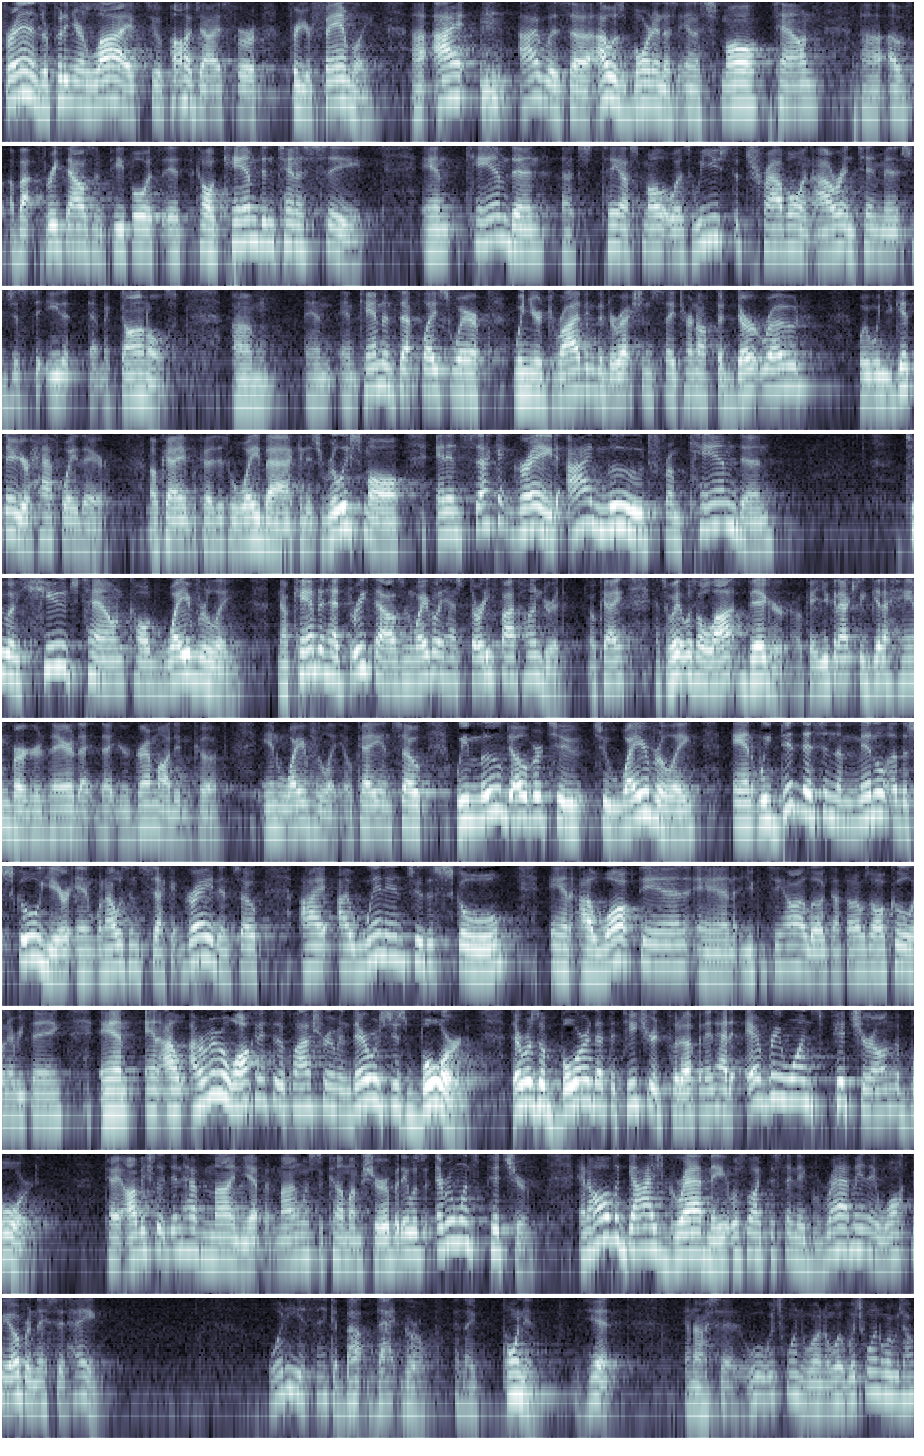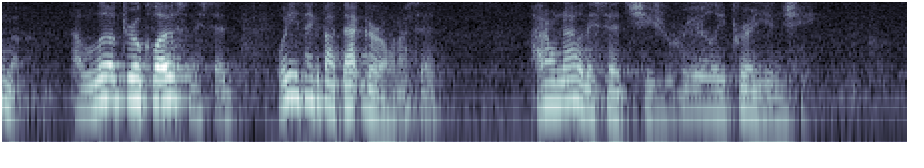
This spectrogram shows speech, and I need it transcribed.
Friends are put in your life to apologize for, for your family. Uh, I, I, was, uh, I was born in a, in a small town uh, of about 3,000 people. It's, it's called Camden, Tennessee. And Camden, uh, to tell you how small it was, we used to travel an hour and 10 minutes just to eat at, McDonald's. Um, and, and Camden's that place where when you're driving the directions, say turn off the dirt road, when you get there, you're halfway there, okay? Because it's way back and it's really small. And in second grade, I moved from Camden to a huge town called Waverly. Now, Camden had 3,000, Waverly has 3,500 okay? And so it was a lot bigger, okay? You could actually get a hamburger there that, that your grandma didn't cook in Waverly, okay? And so we moved over to, to Waverly, and we did this in the middle of the school year and when I was in second grade. And so I, I went into the school and I walked in, and you can see how I looked. I thought I was all cool and everything. And, and I, I remember walking into the classroom, and there was just board there was a board that the teacher had put up, and it had everyone's picture on the board. Okay, obviously it didn't have mine yet, but mine was to come, I'm sure. But it was everyone's picture. And all the guys grabbed me. It was like this thing. They grabbed me and they walked me over and they said, Hey, what do you think about that girl? And they pointed hit. And I said, well, which one? Which one were we talking about? I looked real close and they said, What do you think about that girl? And I said, I don't know. They said, She's really pretty, isn't she?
